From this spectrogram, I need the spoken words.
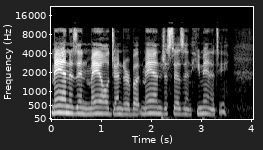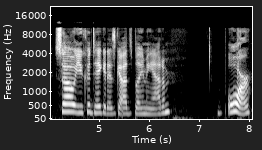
man as in male gender, but man just as in humanity. So you could take it as God's blaming Adam, or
